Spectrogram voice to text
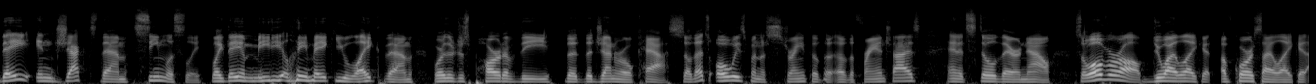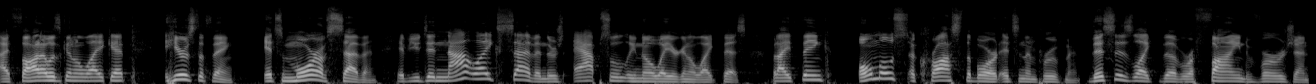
they inject them seamlessly. Like they immediately make you like them where they're just part of the the, the general cast. So that's always been a strength of the of the franchise and it's still there now. So overall, do I like it? Of course I like it. I thought I was to like it. Here's the thing. It's more of 7. If you did not like 7, there's absolutely no way you're going to like this. But I think almost across the board, it's an improvement. This is like the refined version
